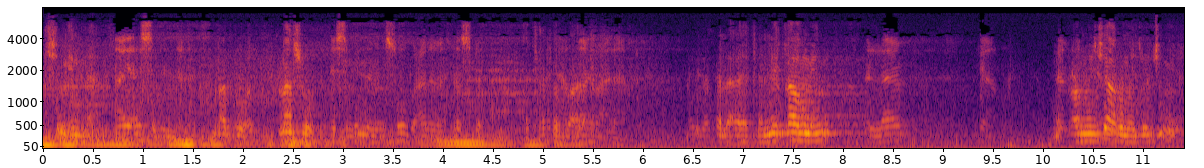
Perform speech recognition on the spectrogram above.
اسم إنا آية اسم إنا مرفوع منصوب. اسم إنا منصوب على نصبه فتحة الظاهر على آية. لقوم. اللام. لقوم جار ومجرور جميعا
